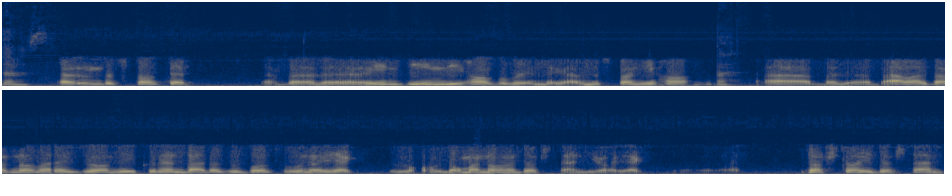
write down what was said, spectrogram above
درست. در هندوستان این دی ها بگویم دیگه هندوستانی ها بله. اول برنامه را اجرا می‌کنن بعد از اون باز اونا یک لغمنان داشتن یا یک داشتایی داشتن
